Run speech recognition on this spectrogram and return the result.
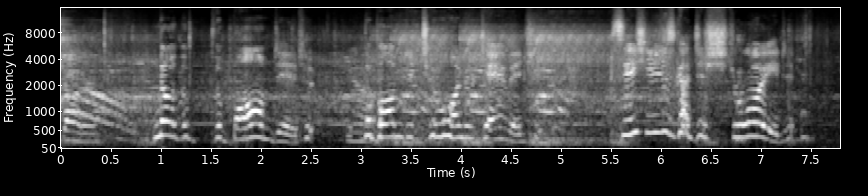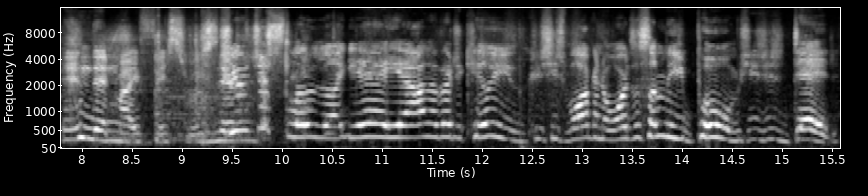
Got her. No, the, the bomb did. Yeah. The bomb did 200 damage. See, she just got destroyed. and then my fist was there. She was just slowly like, yeah, yeah, I'm about to kill you. Because she's walking towards us. Suddenly, boom, she's just dead.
